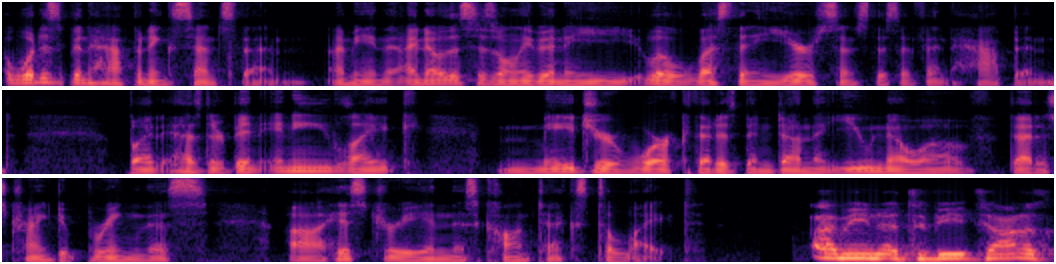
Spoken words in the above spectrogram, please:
What has been happening since then? I mean, I know this has only been a little less than a year since this event happened, but has there been any like major work that has been done that you know of that is trying to bring this uh, history in this context to light? I mean, uh, to be to honest,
